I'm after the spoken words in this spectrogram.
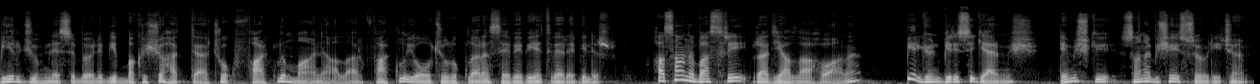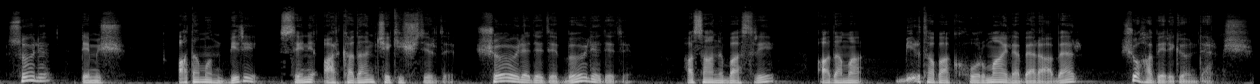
bir cümlesi böyle bir bakışı hatta çok farklı manalar, farklı yolculuklara sebebiyet verebilir. Hasan-ı Basri radıyallahu anh'a bir gün birisi gelmiş, demiş ki sana bir şey söyleyeceğim. Söyle demiş. Adamın biri seni arkadan çekiştirdi. Şöyle dedi, böyle dedi. Hasan-ı Basri adama bir tabak hurmayla beraber şu haberi göndermiş.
